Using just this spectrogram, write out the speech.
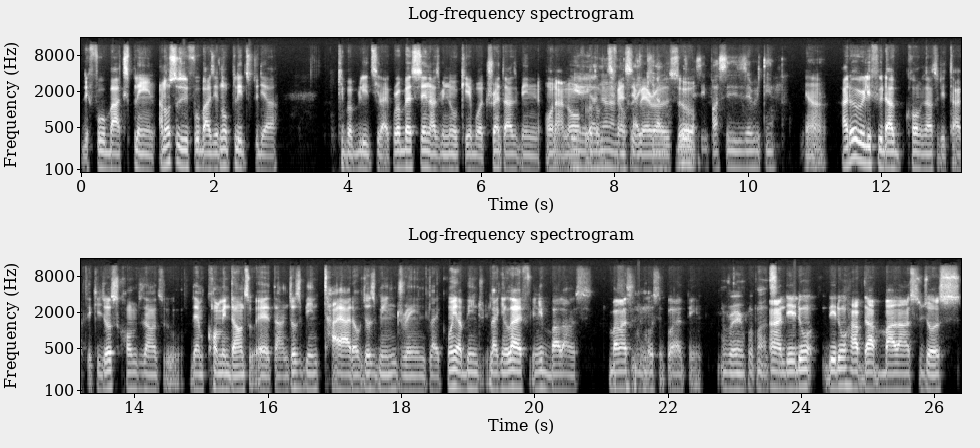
the fullbacks playing, and also the fullbacks they've not played to their capability. Like Robertson has been okay, but Trent has been on and off, a lot of defensive errors. So passes, everything. yeah, I don't really feel that comes down to the tactic. It just comes down to them coming down to earth and just being tired of just being drained. Like when you're being like in life, you need balance. Balance is the Mhm. most important thing, Very important. and they don't they don't have that balance to just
